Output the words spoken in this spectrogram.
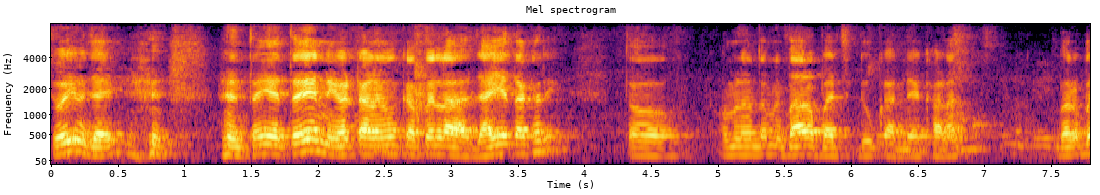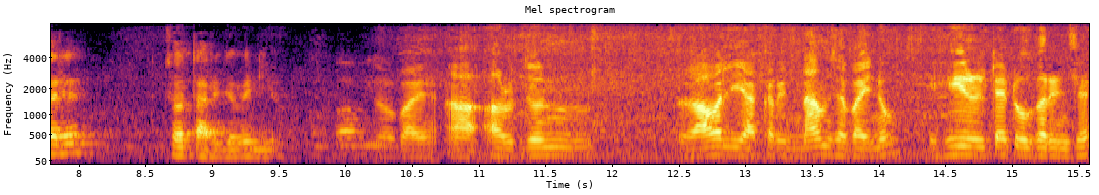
જોયું જાય. તઈએ તઈએ નહીં અટાણે હું કે પહેલાં જઈએ તા ખરી? તો હમણાં તમે બારો પાછી દુકાન દેખાડા. બરાબર છે? જોતા રહીજો વીડિયો. જો ભાઈ, આ અર્જુન રાવલિયા કરીને નામ છે ભાઈનું. હીર ટેટુ કરીને છે.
